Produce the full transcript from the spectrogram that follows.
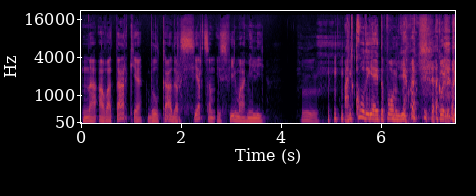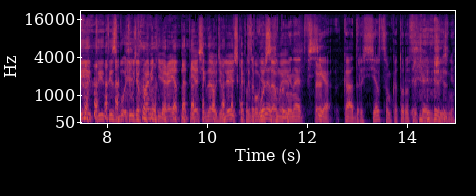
на аватарке был кадр с сердцем из фильма «Амели». Откуда я это помню? Коля, ты, ты, ты, ты- у тебя память невероятная. Это я всегда удивляюсь, как Просто ты помнишь Коля самые... запоминает все кадры с сердцем, которые встречает в жизни.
